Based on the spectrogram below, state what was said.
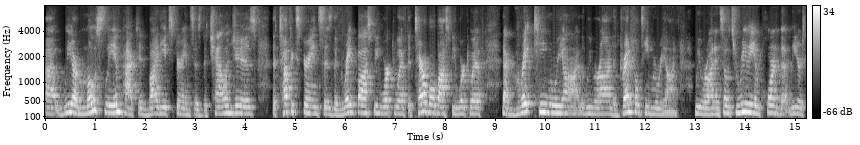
uh, we are mostly impacted by the experiences the challenges the tough experiences the great boss we worked with the terrible boss we worked with that great team we were on that we were on the dreadful team we were on we were on. And so it's really important that leaders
